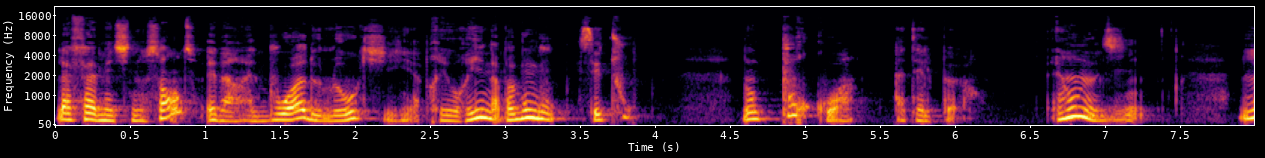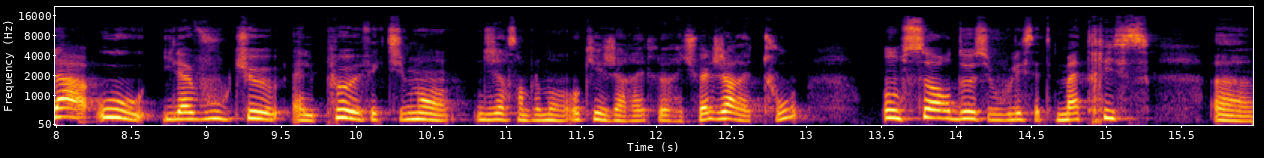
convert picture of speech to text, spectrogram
la femme est innocente, eh ben, elle boit de l'eau qui, a priori, n'a pas bon goût. C'est tout. Donc pourquoi a-t-elle peur? Et on nous dit, là où il avoue que elle peut effectivement dire simplement, ok, j'arrête le rituel, j'arrête tout, on sort de, si vous voulez, cette matrice euh,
